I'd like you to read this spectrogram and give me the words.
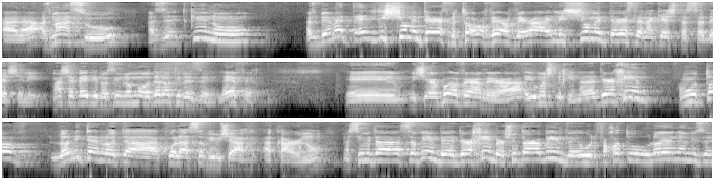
הלאה, אז מה עשו? אז התקינו, אז באמת אין לי שום אינטרס בתור עובר עבירה, אין לי שום אינטרס לנקש את השדה שלי. מה שבית דין עושים לא מעודד אותי לזה, להפך. אה, נשארבו עבר עבירה, היו משליכין על הדרכים. אמרו, טוב, לא ניתן לו את כל העשבים שעקרנו, נשים את העשבים בדרכים ברשות הרבים, והוא לפחות הוא לא ייהנה מזה.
